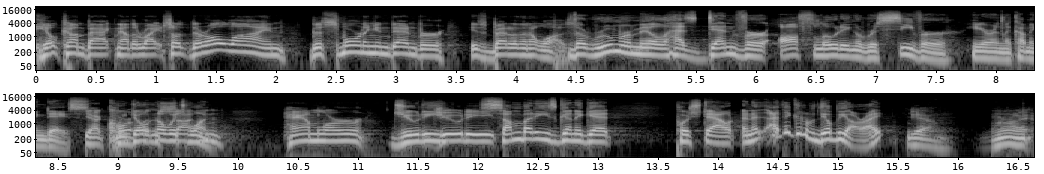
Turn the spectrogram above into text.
He'll come back now. The right. So their O line this morning in Denver is better than it was. The rumor mill has Denver offloading a receiver here in the coming days. yeah, we don't know which Sutton, one. Hamler, Jeudy. Jeudy. Somebody's going to get pushed out, and I think it'll, they'll be all right. Yeah. All right.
